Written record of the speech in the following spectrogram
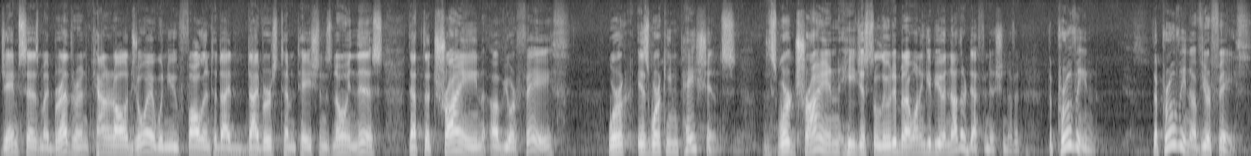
James says, My brethren, count it all joy when you fall into di- diverse temptations, knowing this, that the trying of your faith work, is working patience. This word trying, he just alluded, but I want to give you another definition of it the proving. The proving of your faith.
